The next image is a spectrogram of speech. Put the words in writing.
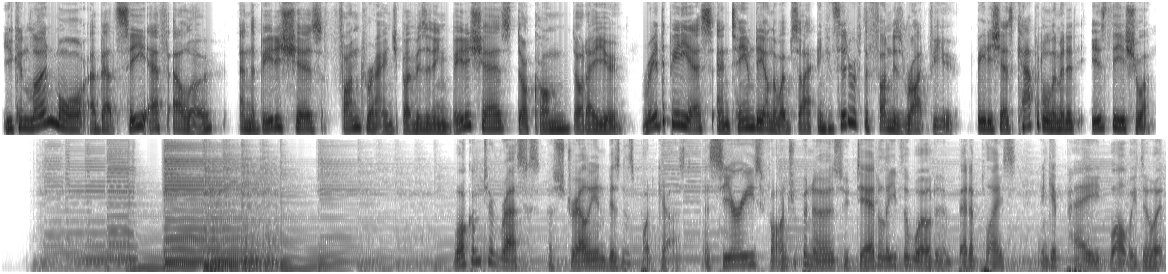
You can learn more about CFLO and the BetaShares fund range by visiting betashares.com.au. Read the PDS and TMD on the website and consider if the fund is right for you. BetaShares Capital Limited is the issuer. Welcome to Rask's Australian Business Podcast, a series for entrepreneurs who dare to leave the world in a better place and get paid while we do it.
